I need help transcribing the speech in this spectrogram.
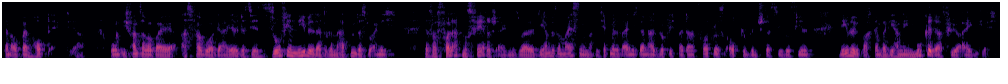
Dann auch beim Hauptact, ja. Und ich fand's aber bei Asfagor geil, dass die jetzt so viel Nebel da drin hatten, dass du eigentlich das war voll atmosphärisch eigentlich, weil die haben das am meisten gemacht. Ich hätte mir das eigentlich dann halt wirklich bei Dark Fortress auch gewünscht, dass die so viel Nebel gebracht haben, weil die haben die Mucke dafür eigentlich.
